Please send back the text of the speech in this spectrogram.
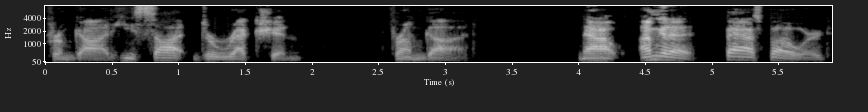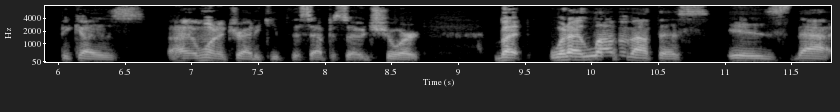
from God. He sought direction from God. Now I'm gonna fast forward because I want to try to keep this episode short. But what I love about this is that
